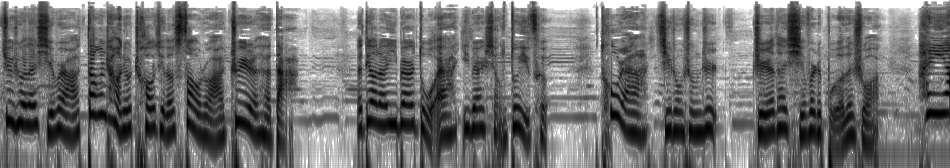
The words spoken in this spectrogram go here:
据说他媳妇儿啊当场就抄起了扫帚啊追着他打。那调调一边躲呀一边想对策，突然啊急中生智。指着他媳妇儿的脖子说：“嘿呀，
